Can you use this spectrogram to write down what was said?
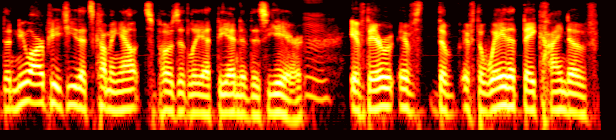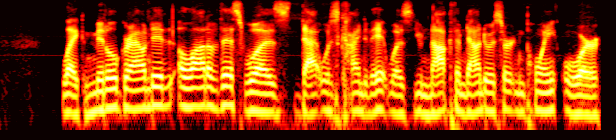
the new RPG that's coming out supposedly at the end of this year, Mm. if they're if the if the way that they kind of like middle grounded a lot of this was that was kind of it was you knock them down to a certain point or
